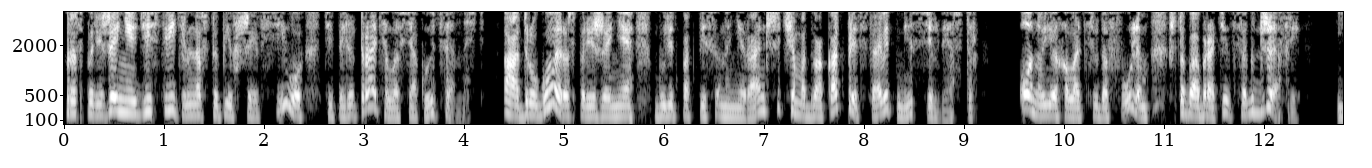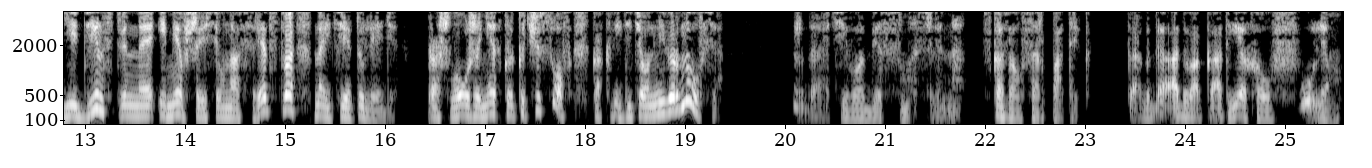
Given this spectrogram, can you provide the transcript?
распоряжение, действительно вступившее в силу, теперь утратило всякую ценность, а другое распоряжение будет подписано не раньше, чем адвокат представит мисс Сильвестр. Он уехал отсюда фулем, чтобы обратиться к Джеффри, Единственное имевшееся у нас средство — найти эту леди. Прошло уже несколько часов. Как видите, он не вернулся. «Ждать его бессмысленно», — сказал сэр Патрик. «Когда адвокат ехал в Фулем,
